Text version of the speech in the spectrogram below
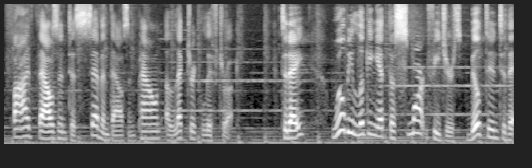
5,000 to 7,000 pound electric lift truck. Today, we'll be looking at the smart features built into the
